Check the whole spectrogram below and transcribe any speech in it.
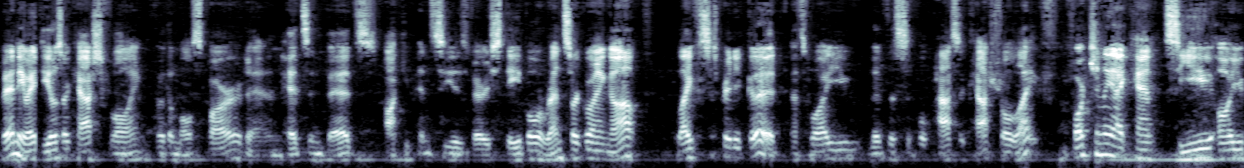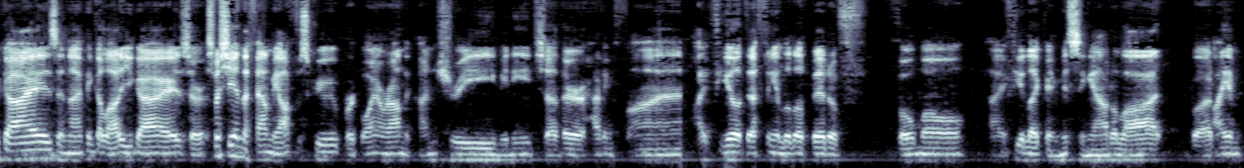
But anyway, deals are cash flowing for the most part, and heads and beds. Occupancy is very stable. Rents are going up life is pretty good. That's why you live the simple passive cash flow life. Unfortunately, I can't see all you guys, and I think a lot of you guys are, especially in the family office group, are going around the country, meeting each other, having fun. I feel definitely a little bit of FOMO. I feel like I'm missing out a lot, but I am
